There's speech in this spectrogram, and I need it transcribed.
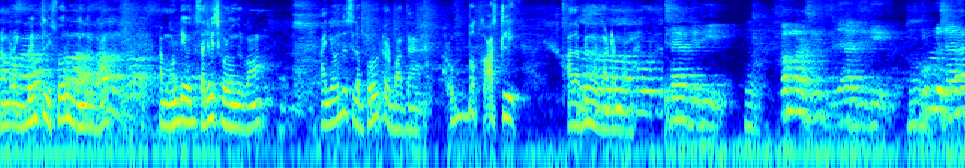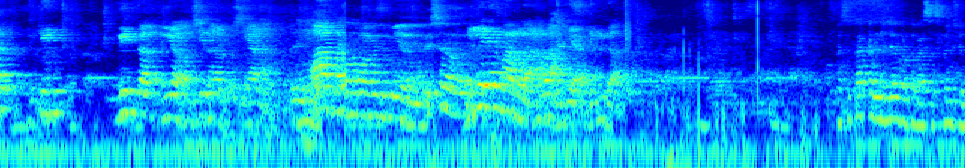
நம்ம இன்னைக்கு பென்ட்லி ஷோரூமுக்கு வந்திருக்கோம். நம்ம வண்டியை வந்து சர்வீஸ் கூட வந்திருக்கோம். அங்கே வந்து சில பொருட்கள் பார்த்தேன். ரொம்ப காஸ்ட்லி அதை அப்படியே உங்களுக்கு காட்டுறேன். saya jadi. Hmm. Kamu masih syarat jadi. Hmm. Dulu syarat jadi minta dia mesin harus siapa apa? Kamu mau dia bisa dia yang mau apa dia tinggal masuk akan dia bertugas suspension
